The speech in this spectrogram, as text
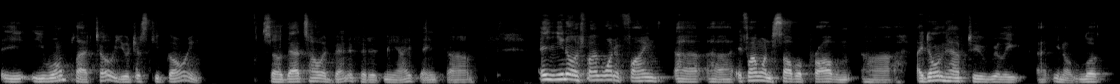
you, you, won't plateau. You'll just keep going. So that's how it benefited me, I think. Um, and you know, if I want to find, uh, uh, if I want to solve a problem, uh, I don't have to really, you know, look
